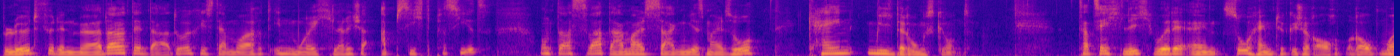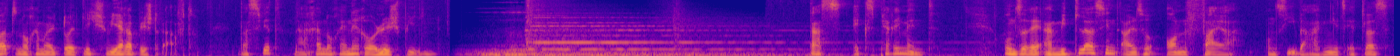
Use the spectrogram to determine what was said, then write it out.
blöd für den Mörder, denn dadurch ist der Mord in meuchlerischer Absicht passiert und das war damals, sagen wir es mal so, kein Milderungsgrund. Tatsächlich wurde ein so heimtückischer Raubmord noch einmal deutlich schwerer bestraft. Das wird nachher noch eine Rolle spielen. Das Experiment. Unsere Ermittler sind also on fire und sie wagen jetzt etwas,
